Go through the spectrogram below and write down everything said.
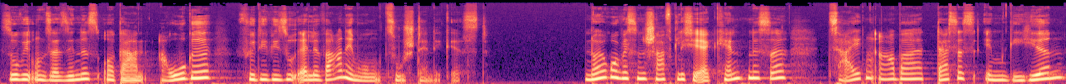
so wie unser Sinnesorgan Auge für die visuelle Wahrnehmung zuständig ist. Neurowissenschaftliche Erkenntnisse zeigen aber, dass es im Gehirn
